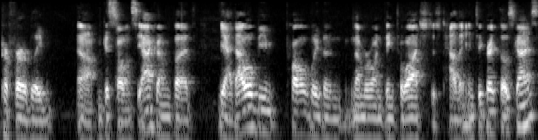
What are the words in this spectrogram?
preferably uh, Gasol and Siakam. But yeah, that will be probably the number one thing to watch, just how they integrate those guys.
